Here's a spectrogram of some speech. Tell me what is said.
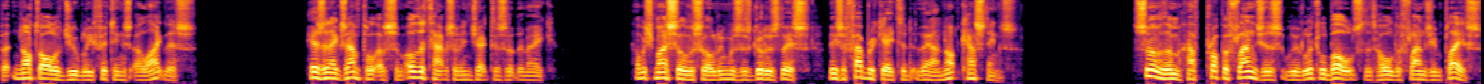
but not all of Jubilee fittings are like this. Here's an example of some other types of injectors that they make. I wish my silver soldering was as good as this. These are fabricated, they are not castings. Some of them have proper flanges with little bolts that hold the flange in place.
